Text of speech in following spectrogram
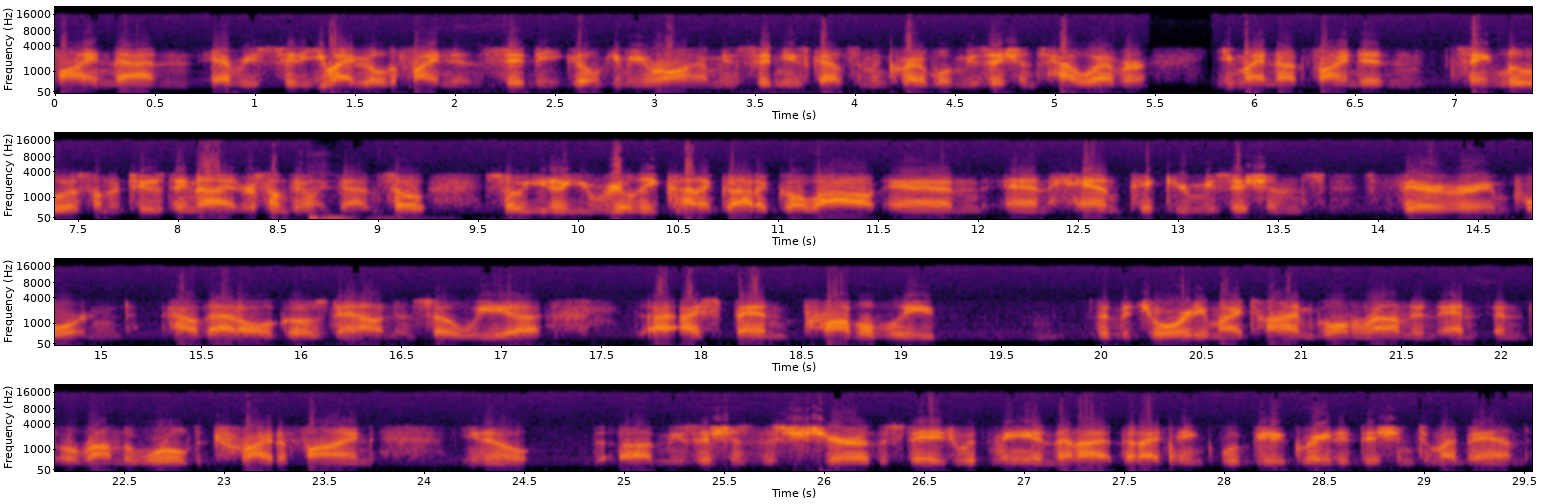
find that in every city. You might be able to find it in Sydney. Don't get me wrong. I mean, Sydney's got some incredible musicians. However, you might not find it in St. Louis on a Tuesday night or something like that. So, so you know, you really kind of got to go out and and handpick your musicians It's very, very important how that all goes down. And so we, uh, I spend probably the majority of my time going around and, and, and around the world to try to find, you know, uh, musicians that share the stage with me and that I that I think would be a great addition to my band.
